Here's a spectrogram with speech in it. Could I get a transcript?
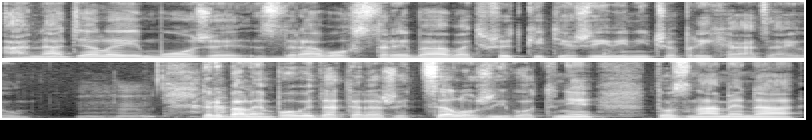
a naďalej môže zdravo vstrebávať všetky tie živiny, čo prichádzajú. Mm-hmm. Treba len povedať teda, že celoživotne, to znamená,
